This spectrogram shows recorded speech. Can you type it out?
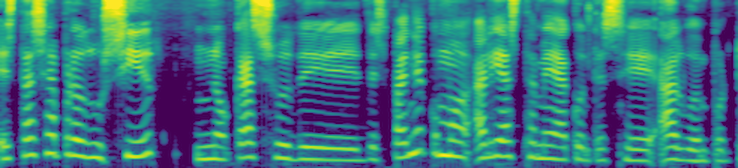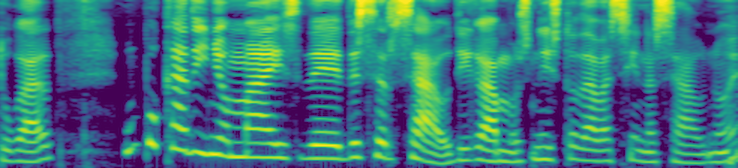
estáse a producir no caso de, de España, como aliás tamén acontece algo en Portugal, un bocadiño máis de, de ser sao, digamos, nisto da vacina sao, non é?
